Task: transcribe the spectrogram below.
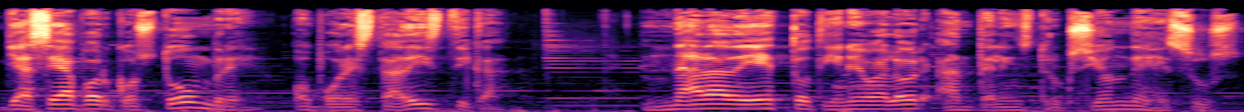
Ya sea por costumbre o por estadística, nada de esto tiene valor ante la instrucción de Jesús.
